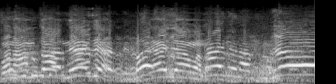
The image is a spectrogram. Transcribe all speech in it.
पण आमचा न्याय द्या. न्याय द्या आम्हाला. काय देणार तुम्हाला?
